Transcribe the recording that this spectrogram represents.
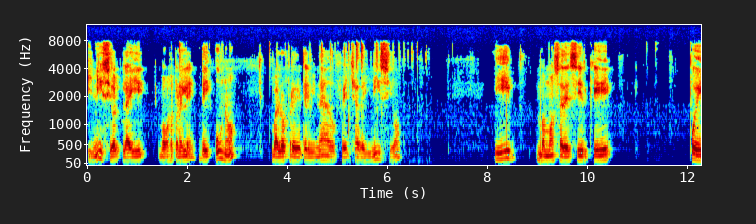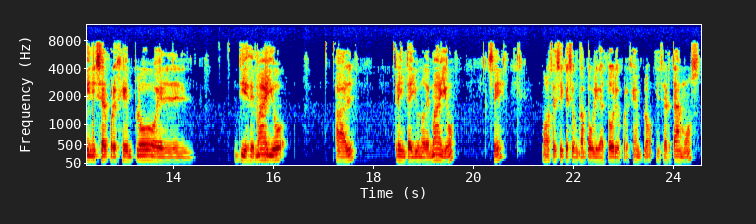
inicio, la I, vamos a ponerle day 1, valor predeterminado, fecha de inicio, y vamos a decir que puede iniciar, por ejemplo, el 10 de mayo al 31 de mayo, ¿sí? Vamos a decir que sea un campo obligatorio, por ejemplo, insertamos.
